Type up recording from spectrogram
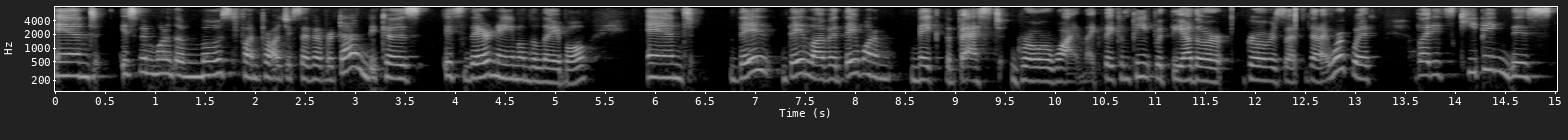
And it's been one of the most fun projects I've ever done because it's their name on the label. And they they love it. They want to make the best grower wine. Like they compete with the other growers that, that I work with, but it's keeping this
